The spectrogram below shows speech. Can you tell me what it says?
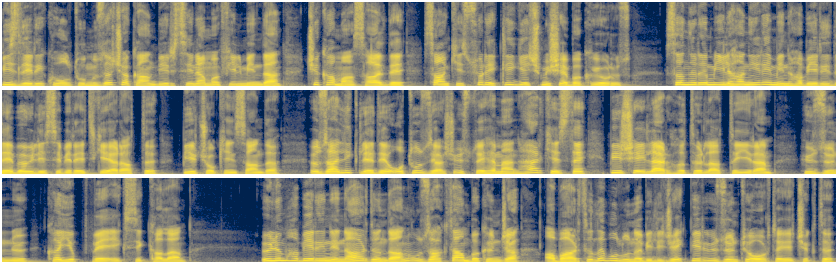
Bizleri koltuğumuza çakan bir sinema filminden çıkamaz halde sanki sürekli geçmişe bakıyoruz. Sanırım İlhan İrem'in haberi de böylesi bir etki yarattı birçok insanda. Özellikle de 30 yaş üstü hemen herkeste bir şeyler hatırlattı İrem. Hüzünlü, kayıp ve eksik kalan. Ölüm haberinin ardından uzaktan bakınca abartılı bulunabilecek bir üzüntü ortaya çıktı.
